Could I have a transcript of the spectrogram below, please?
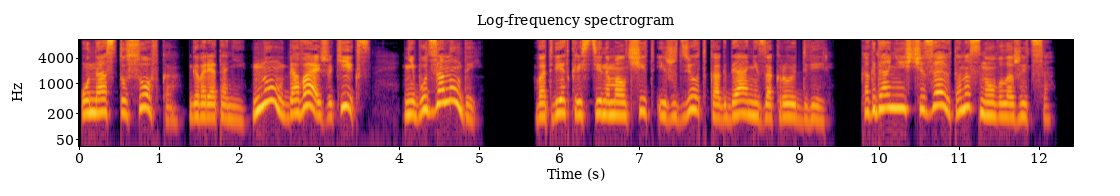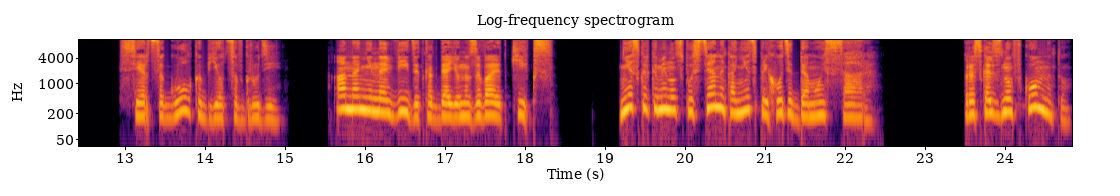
«У нас тусовка», — говорят они. «Ну, давай же, Кикс, не будь занудой». В ответ Кристина молчит и ждет, когда они закроют дверь. Когда они исчезают, она снова ложится. Сердце гулко бьется в груди. Она ненавидит, когда ее называют Кикс. Несколько минут спустя, наконец, приходит домой Сара. Проскользнув в комнату,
